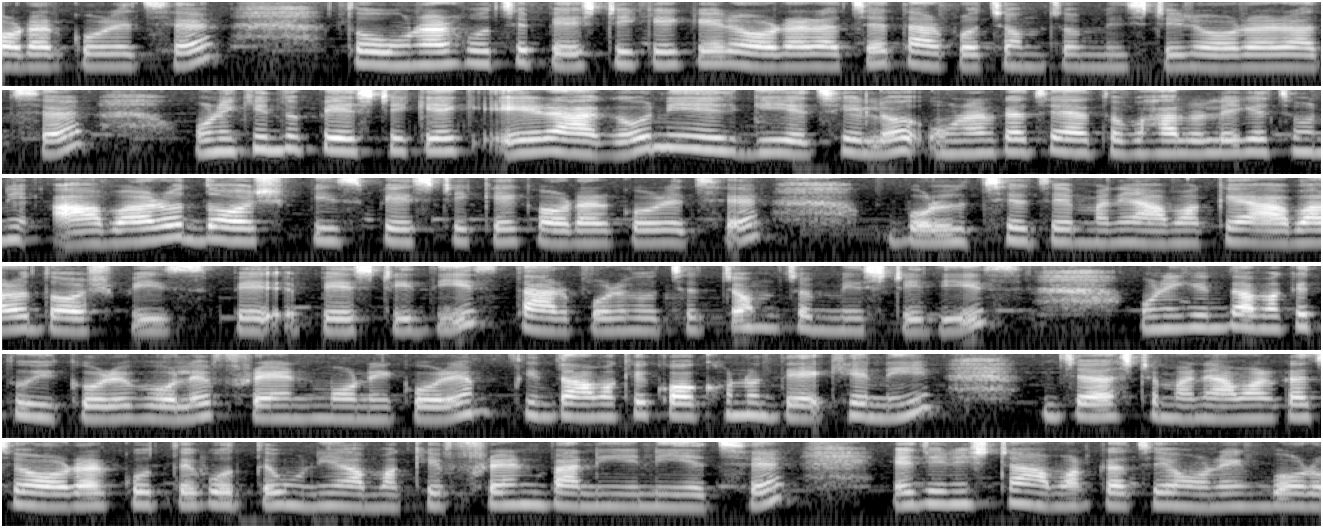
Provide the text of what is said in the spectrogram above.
অর্ডার করেছে। তো ওনার হচ্ছে পেস্টি কেকের অর্ডার আছে, তারপর চমচম মিষ্টির অর্ডার আছে। উনি কিন্তু পেস্টি কেক এর আগেও নিয়ে গিয়েছিল। ওনার কাছে এত ভালো লেগেছে, উনি আবারও দশ পিস পেস্টি কেক অর্ডার করেছে। বলছে যে মানে আমাকে আবারও দশ পিস পেস্টি দিস, তারপরে হচ্ছে চমচম মিষ্টি দিস। উনি কিন্তু আমাকে তুই করে বলে ফ্রেন্ড মনে করে। কিন্তু আমাকে কখনো দেখেনি। জাস্ট মানে আমার কাছে অর্ডার করতে করতে উনি আমাকে ফ্রেন্ড বানিয়ে নিয়েছে। এই জিনিসটা আমার কাছে অনেক বড়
